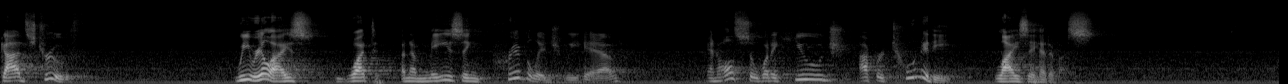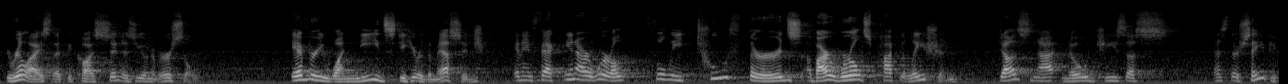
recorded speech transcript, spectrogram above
God's truth, we realize what an amazing privilege we have and also what a huge opportunity lies ahead of us. You realize that because sin is universal, everyone needs to hear the message. And in fact, in our world, fully two thirds of our world's population does not know Jesus as their Savior.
